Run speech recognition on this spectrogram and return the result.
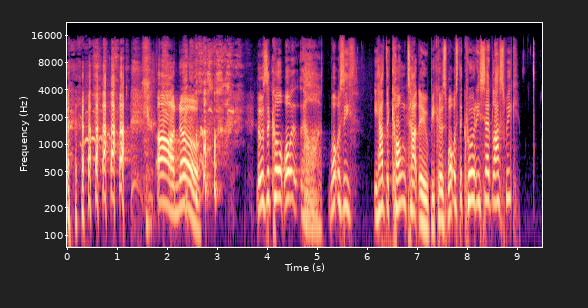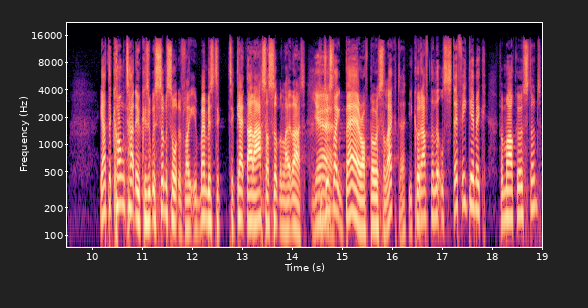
oh no! there was a quote. What was, oh, what was he? He had the Kong tattoo because what was the quote he said last week? He had the Kong tattoo because it was some sort of like he remembers to, to get that ass or something like that. So Yeah. just like Bear off Bo' Selecta, you could have the little stiffy gimmick for Marco's stunt.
